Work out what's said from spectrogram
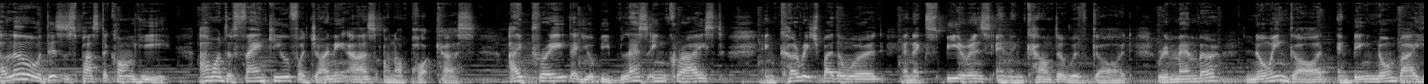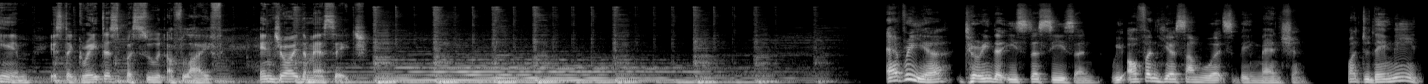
Hello, this is Pastor Kong Hee. I want to thank you for joining us on our podcast. I pray that you'll be blessed in Christ, encouraged by the Word, and experience an encounter with God. Remember, knowing God and being known by Him is the greatest pursuit of life. Enjoy the message. Every year during the Easter season, we often hear some words being mentioned. What do they mean?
